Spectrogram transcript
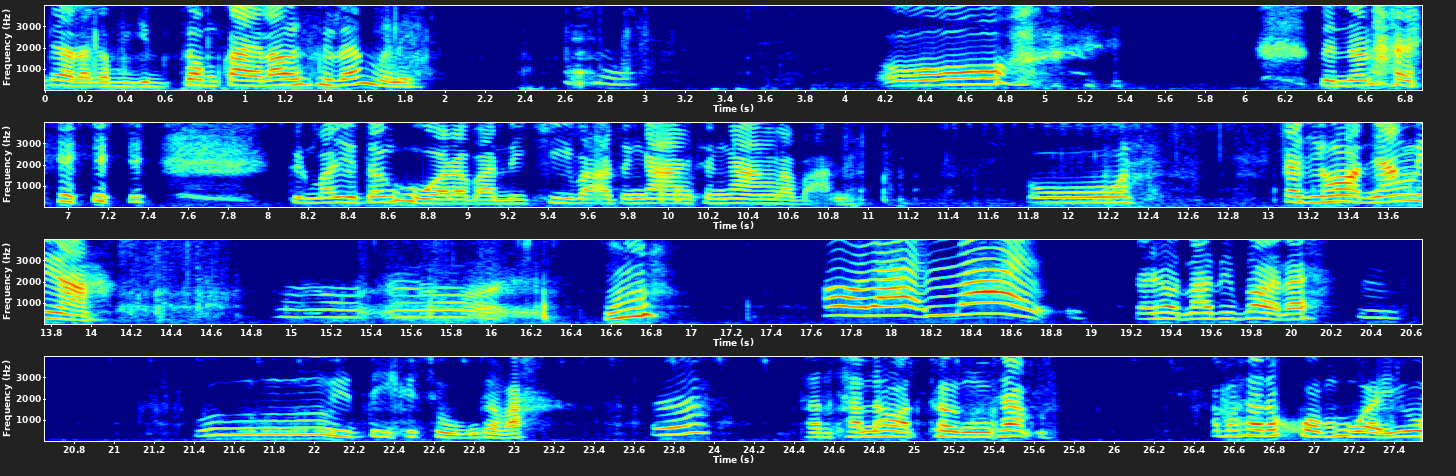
แล้วแล้วแล้วก็มีกินต้มไก่แล้วสุดแล้วมื้อนี้โอ้เป็นอะไรขึ้นมาอยู่ตั้งหัวละบาดนี้ขี่บาจะงางจะงางละบาดนี้โอ้ยไก่จีฮอดยังเนี่ย หืมเอาได้ได้ไก่ฮอดหน้าดิบหน่อยได้อืมอู้ยตีกระสูงเถอะปะเออทันทันฮอดเคิงใช่เอามาทันเอาขวมหวยอยู่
